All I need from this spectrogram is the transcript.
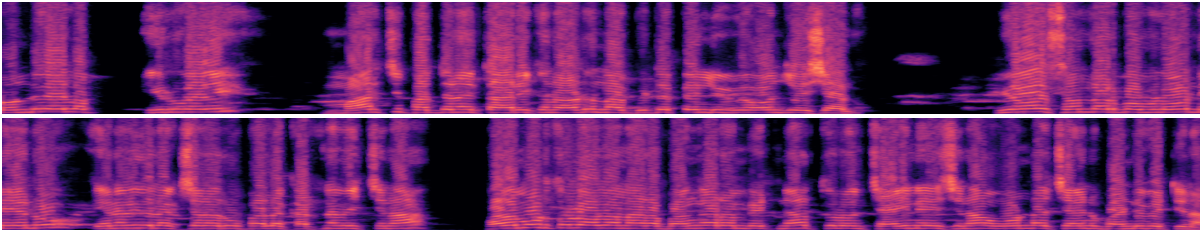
రెండు వేల ఇరవై మార్చి పద్దెనిమిది తారీఖు నాడు నా బిడ్డ పెళ్ళి వివాహం చేశాను. వివాహ సందర్భంలో నేను ఎనిమిది లక్షల రూపాయల కట్నం ఇచ్చిన పదమూడు తులాలన్నర బంగారం పెట్టిన తులం చైన్ వేసిన హోండా చైన్ బండి పెట్టిన.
